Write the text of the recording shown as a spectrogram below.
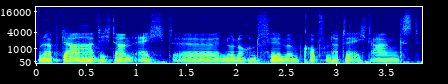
Und ab da hatte ich dann echt äh, nur noch einen Film im Kopf und hatte echt Angst.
